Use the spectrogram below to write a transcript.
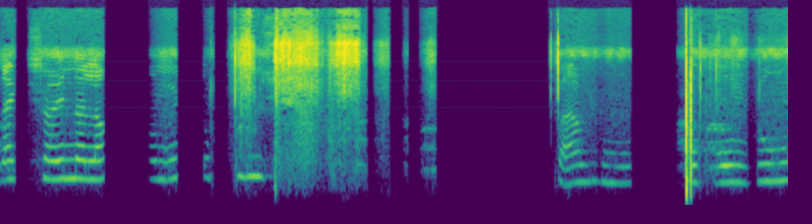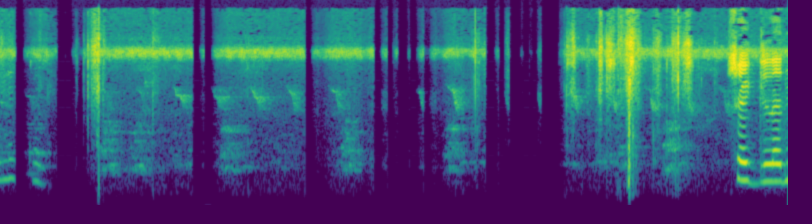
next time na lang kami ito please. Paano pupuntuhin ko? Saglan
